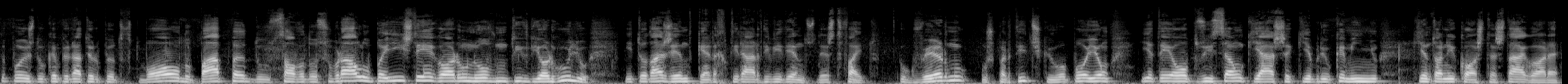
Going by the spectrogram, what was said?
depois do Campeonato Europeu de Futebol, do Papa, do Salvador Sobral, o país tem agora um novo motivo de orgulho e toda a gente quer retirar dividendos deste feito o governo, os partidos que o apoiam e até a oposição que acha que abriu caminho que António Costa está agora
